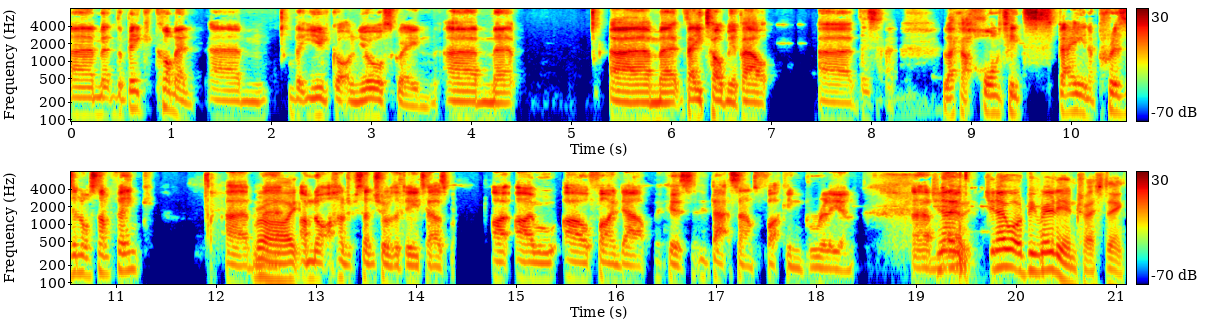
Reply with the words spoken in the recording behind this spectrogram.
um, the big comment um, that you've got on your screen, um, uh, um, uh, they told me about uh, there's a, like a haunted stay in a prison or something. Um, uh, Right. I'm not 100 percent sure of the details, but I, I will. I'll find out because that sounds fucking brilliant. Um, Do you know? Do you know what would be really interesting?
